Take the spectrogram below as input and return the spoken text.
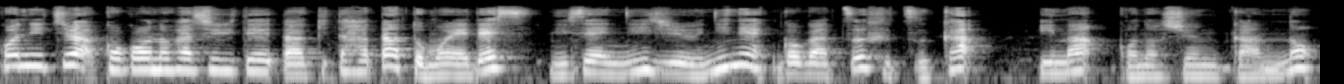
こんにちは。心のファシリテーター北畑智恵です。2022年5月2日今この瞬間の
